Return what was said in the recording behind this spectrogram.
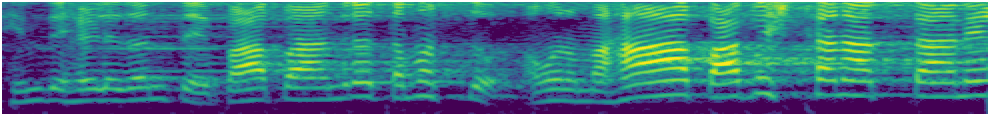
ಹಿಂದೆ ಹೇಳಿದಂತೆ ಪಾಪ ಅಂದರೆ ತಮಸ್ಸು. ಅವನು ಮಹಾಪಾಪಿಷ್ಠನಾಗ್ತಾನೆ,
